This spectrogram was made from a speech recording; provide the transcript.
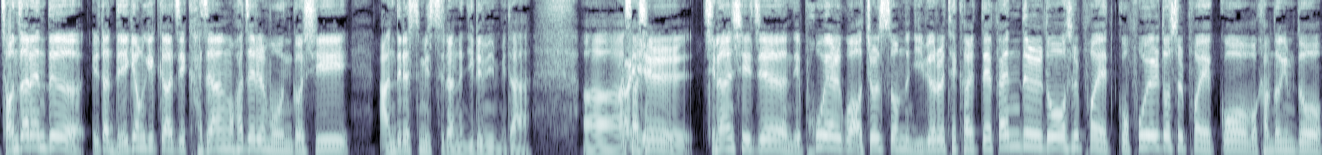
전자랜드 일단 4경기까지 가장 화제를 모은 것이 안드레 스미스라는 이름입니다. 어, 아, 사실 예. 지난 시즌 포엘과 어쩔 수 없는 이별을 택할 때 팬들도 슬퍼했고 포엘도 슬퍼했고 뭐 감독님도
